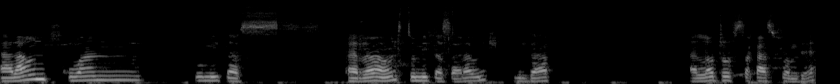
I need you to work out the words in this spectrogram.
around one, two meters around, two meters around, we'll have a lot of suckers from there.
